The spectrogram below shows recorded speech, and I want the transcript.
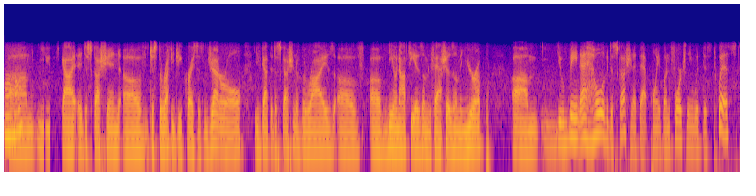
Um, you've got a discussion of just the refugee crisis in general. You've got the discussion of the rise of of neo-Nazism and fascism in Europe. Um, you made a hell of a discussion at that point, but unfortunately, with this twist,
